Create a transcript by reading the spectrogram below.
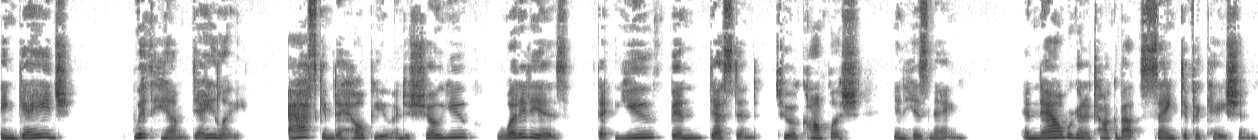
Engage with Him daily. Ask Him to help you and to show you what it is that you've been destined to accomplish in His name. And now we're going to talk about sanctification.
